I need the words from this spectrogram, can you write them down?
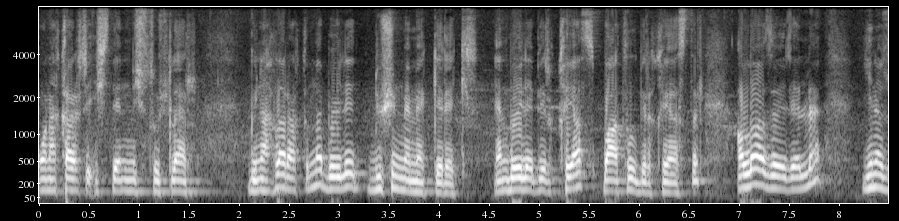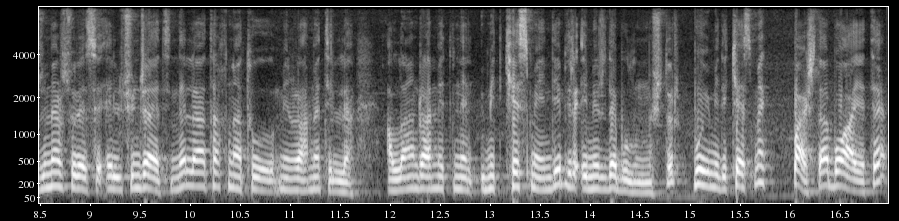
ona karşı işlenmiş suçlar, günahlar hakkında böyle düşünmemek gerekir. Yani böyle bir kıyas, batıl bir kıyastır. Allah Azze ve Celle yine Zümer suresi 53. ayetinde La taknatu min rahmetillah Allah'ın rahmetinden ümit kesmeyin diye bir emirde bulunmuştur. Bu ümidi kesmek başta bu ayete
